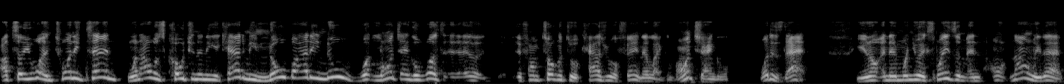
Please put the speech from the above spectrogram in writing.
I'll tell you what in 2010 when I was coaching in the academy nobody knew what launch angle was uh, if I'm talking to a casual fan they're like launch angle what is that you know, and then when you explain to them, and not only that,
